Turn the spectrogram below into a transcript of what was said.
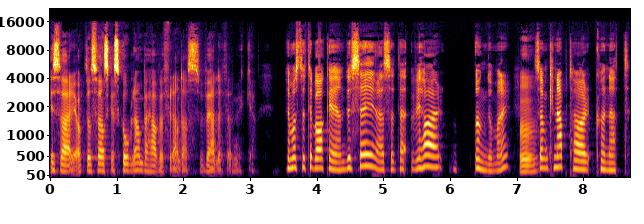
i Sverige och den svenska skolan behöver förändras väldigt, väldigt mycket. Jag måste tillbaka igen. Du säger alltså att vi har ungdomar mm. som knappt har kunnat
